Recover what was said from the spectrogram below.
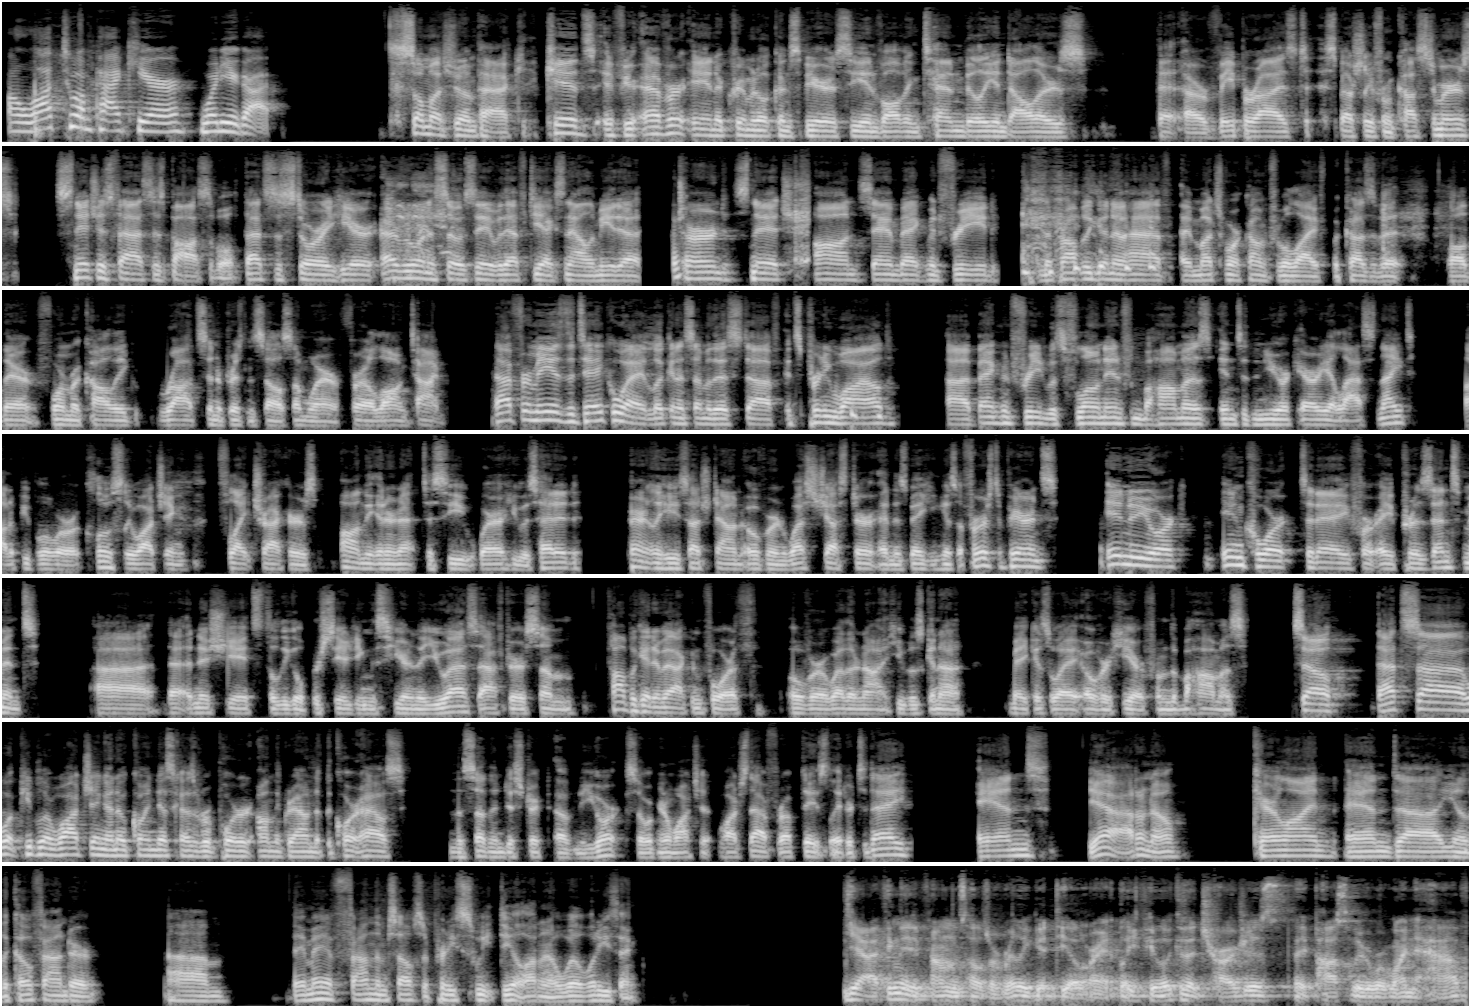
a lot to unpack here. What do you got? So much to unpack. Kids, if you're ever in a criminal conspiracy involving $10 billion that are vaporized, especially from customers, snitch as fast as possible. That's the story here. Everyone associated with FTX and Alameda turned snitch on Sam Bankman Fried, and they're probably going to have a much more comfortable life because of it while their former colleague rots in a prison cell somewhere for a long time. That for me is the takeaway looking at some of this stuff. It's pretty wild. Uh, Bankman Fried was flown in from Bahamas into the New York area last night. A lot of people were closely watching flight trackers on the internet to see where he was headed. Apparently, he touched down over in Westchester and is making his first appearance in New York in court today for a presentment uh, that initiates the legal proceedings here in the U.S. after some complicated back and forth over whether or not he was going to make his way over here from the Bahamas. So that's uh, what people are watching. I know CoinDesk has a reporter on the ground at the courthouse in the Southern District of New York, so we're going to watch it, watch that for updates later today. And yeah, I don't know, Caroline and uh, you know the co-founder, um, they may have found themselves a pretty sweet deal. I don't know, Will. What do you think? Yeah, I think they found themselves a really good deal, right? Like if you look at the charges they possibly were going to have,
